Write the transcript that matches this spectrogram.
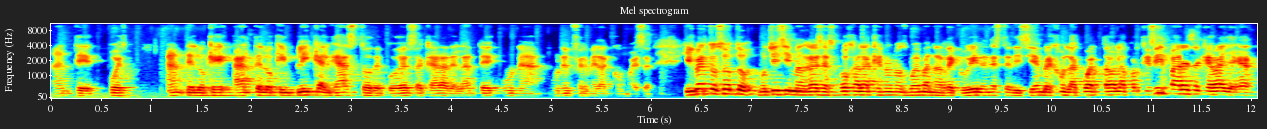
ante, pues, ante lo que, ante lo que implica el gasto de poder sacar adelante una, una enfermedad como esa. Gilberto Soto, muchísimas gracias. Ojalá que no nos vuelvan a recluir en este diciembre con la cuarta ola, porque sí parece que va a llegar.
